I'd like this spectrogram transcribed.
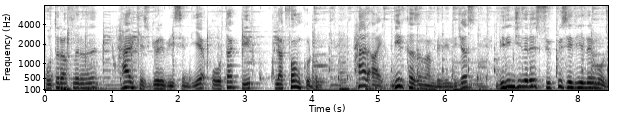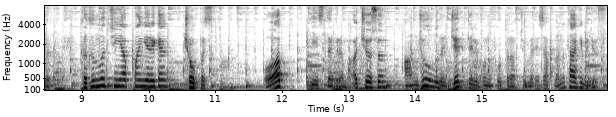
Fotoğraflarını herkes görebilsin diye ortak bir platform kurdum. Her ay bir kazanan belirleyeceğiz. Birincilere sürpriz hediyelerim olacak. Katılmak için yapman gereken çok basit. Hop Instagram'ı açıyorsun. Amcaoğlu ve cep telefonu fotoğrafçılığı hesaplarını takip ediyorsun.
